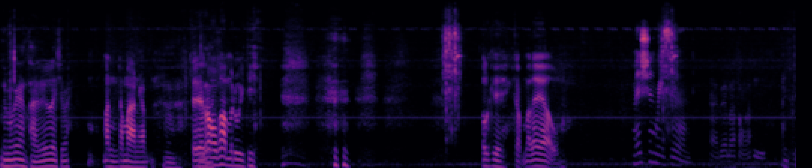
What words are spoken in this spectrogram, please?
นี่มันก็ยังถ่ายได้เลยใช่ไหมมันทำงานครับ อ่าแต่เดี๋ยวต้องเอาภาพมาดูอีกที โอเค กลับมาแล้ว Mission resumed. หายไปมาสองนาที โอเค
